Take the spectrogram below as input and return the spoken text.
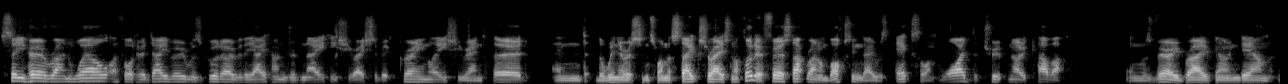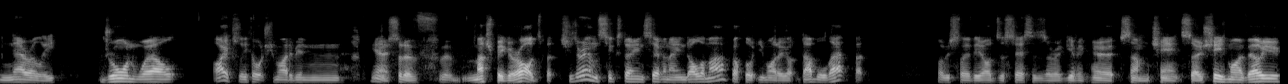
see her run well. I thought her debut was good over the 880. She raced a bit greenly. She ran third, and the winner has since won a stakes race. And I thought her first up run on Boxing Day was excellent. Wide the trip, no cover, and was very brave going down narrowly. Drawn well. I actually thought she might have been, you know, sort of uh, much bigger odds, but she's around the 16 $17 mark. I thought you might have got double that, but obviously the odds assessors are giving her some chance. So she's my value.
